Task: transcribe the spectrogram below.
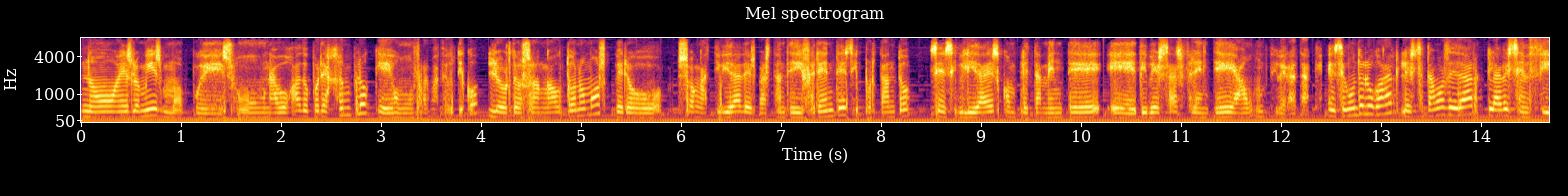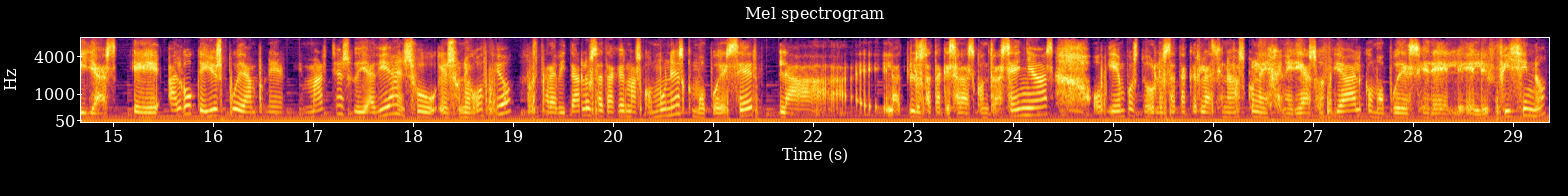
No es lo mismo pues un abogado, por ejemplo, que un farmacéutico. Los dos son autónomos, pero son actividades bastante diferentes y por tanto sensibilidades completamente eh, diversas frente a un ciberataque. En segundo lugar, les tratamos de dar claves sencillas, eh, algo que ellos puedan poner en marcha en su día a día, en su, en su negocio, pues para evitar los ataques más comunes, como puede ser la, la, los ataques a las contraseñas, o bien pues todos los ataques relacionados con la ingeniería social, como puede ser el, el phishing, ¿no?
